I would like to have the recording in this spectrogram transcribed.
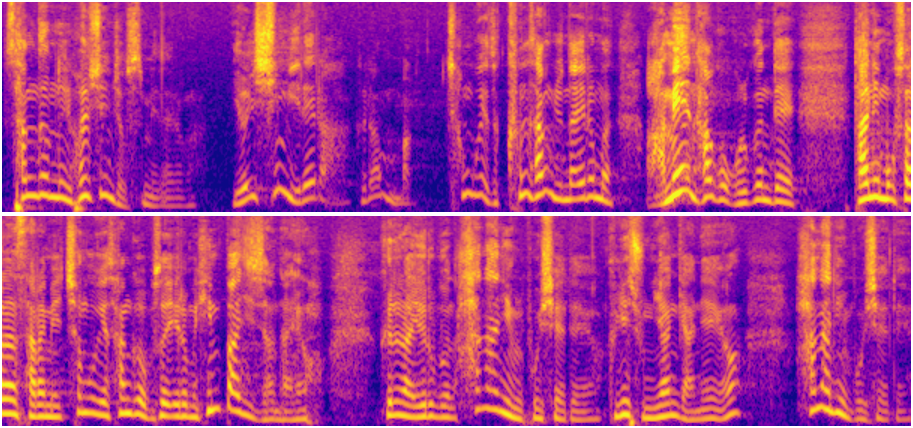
상급론이 훨씬 좋습니다, 여러분. 열심히 일해라. 그럼 막 천국에서 큰 상 준다 이러면 아멘 하고 걸 건데 담임 목사라는 사람이 천국에 상급 없어 이러면 힘 빠지잖아요. 그러나 여러분 하나님을 보셔야 돼요. 그게 중요한 게 아니에요. 하나님을 보셔야 돼요.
